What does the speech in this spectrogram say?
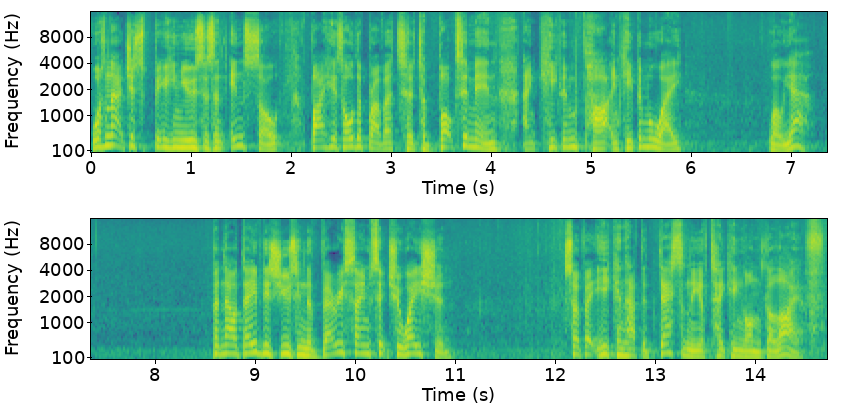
wasn't that just being used as an insult by his older brother to, to box him in and keep him apart and keep him away? Well, yeah. But now David is using the very same situation so that he can have the destiny of taking on Goliath.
